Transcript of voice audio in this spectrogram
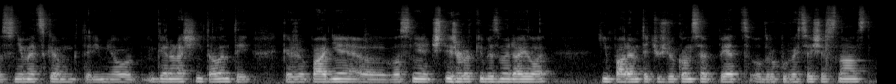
s Německem, který měl generační talenty. Každopádně vlastně čtyři roky bez medaile, tím pádem teď už dokonce pět od roku 2016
